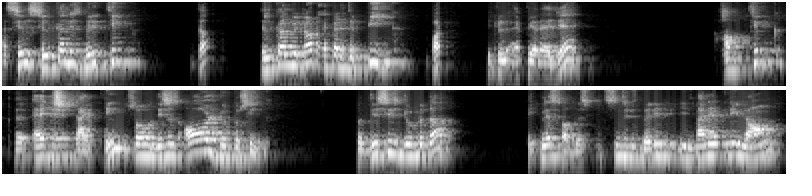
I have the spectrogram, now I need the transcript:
And since silicon is very thick, the silicon will not appear as a peak, but it will appear as a thick uh, edge type thing. So this is all due to silicon. So this is due to the thickness of the. Since it is very infinitely long,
